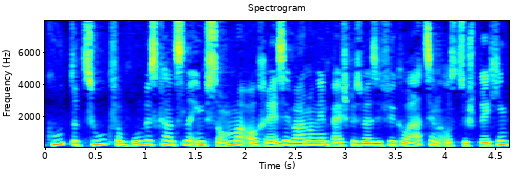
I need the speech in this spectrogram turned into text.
guter Zug vom Bundeskanzler im Sommer auch Reisewarnungen beispielsweise für Kroatien auszusprechen.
